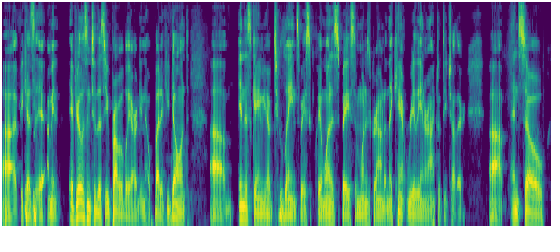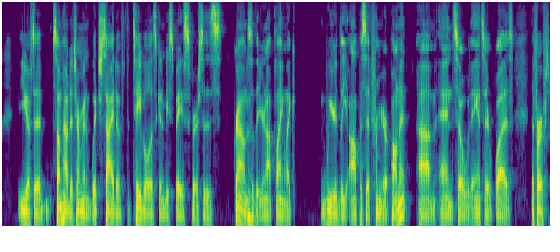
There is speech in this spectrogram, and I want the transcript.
Uh, because it, I mean, if you're listening to this, you probably already know. But if you don't, um, in this game, you have two lanes basically, and one is space and one is ground, and they can't really interact with each other. Uh, and so you have to somehow determine which side of the table is going to be space versus ground, so that you're not playing like weirdly opposite from your opponent. Um, and so the answer was the first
